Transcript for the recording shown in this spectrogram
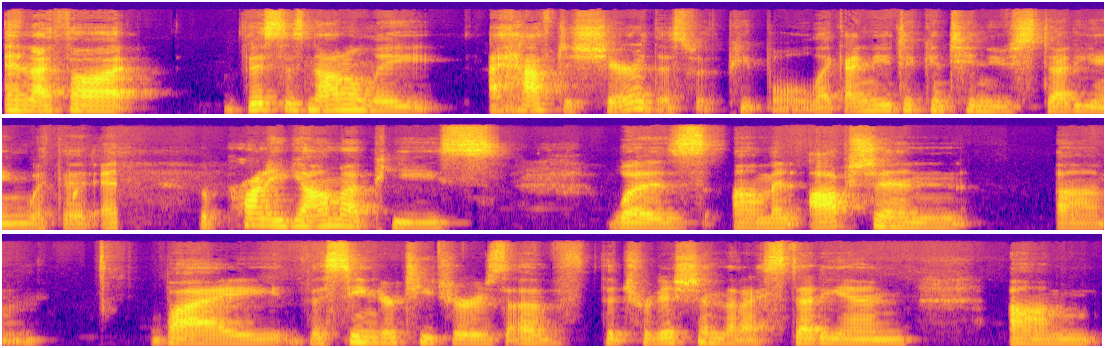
And I thought, this is not only, I have to share this with people, like I need to continue studying with it. And the pranayama piece was um, an option um, by the senior teachers of the tradition that I study in um,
